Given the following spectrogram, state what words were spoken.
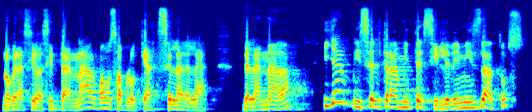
no hubiera sido así tan, ah, vamos a bloqueársela de la, de la nada. Y ya hice el trámite, sí le di mis datos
